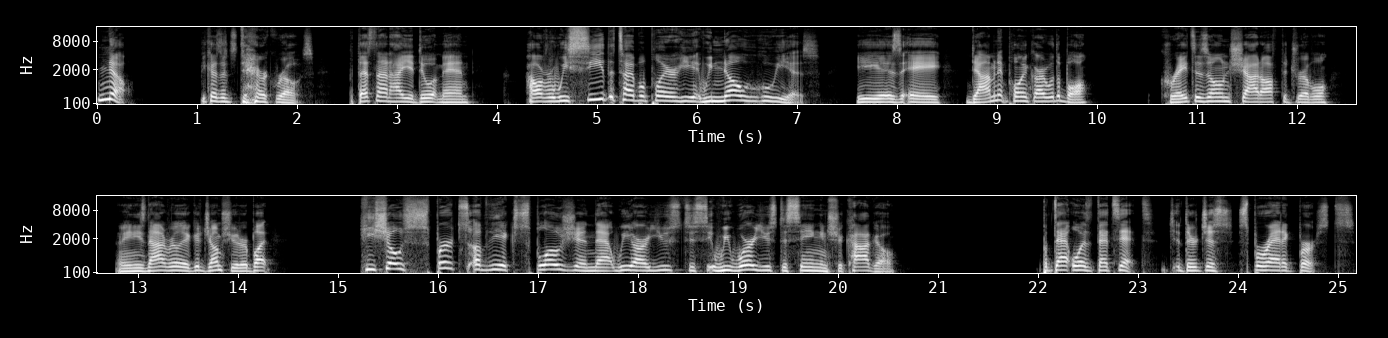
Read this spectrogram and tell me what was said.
No, because it's Derrick Rose. But that's not how you do it, man. However, we see the type of player he we know who he is. He is a dominant point guard with the ball, creates his own shot off the dribble. I mean, he's not really a good jump shooter, but he shows spurts of the explosion that we are used to see, we were used to seeing in Chicago. But that was that's it. They're just sporadic bursts.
